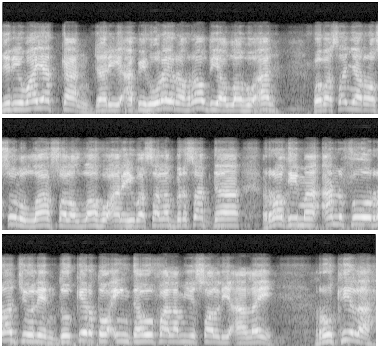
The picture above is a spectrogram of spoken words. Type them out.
Diriwayatkan dari Abi Hurairah radhiyallahu anhu bahwasanya Rasulullah Shallallahu alaihi wasallam bersabda, "Raghima anfu rajulin dzukirtu indahu falam yusalli alai." Rugilah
